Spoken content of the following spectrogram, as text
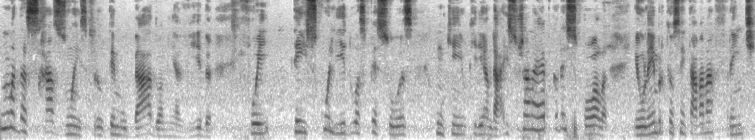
uma das razões para eu ter mudado a minha vida foi ter escolhido as pessoas com quem eu queria andar. Isso já na época da escola. Eu lembro que eu sentava na frente,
